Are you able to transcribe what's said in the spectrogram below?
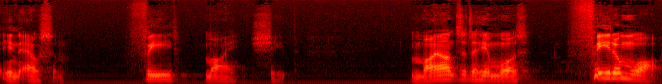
in Elson. Feed my sheep. My answer to him was, Feed them what?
